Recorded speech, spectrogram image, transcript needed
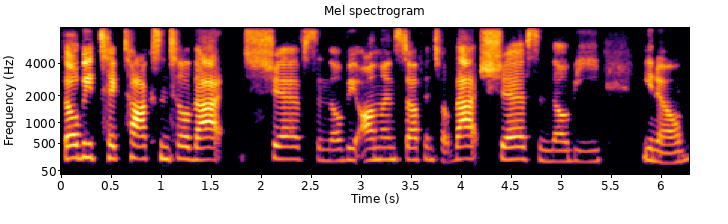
there'll be TikToks until that shifts, and there'll be online stuff until that shifts, and there'll be, you know,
